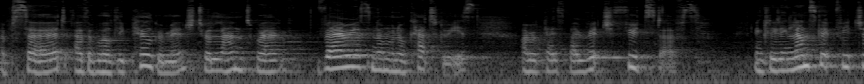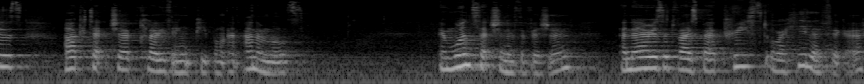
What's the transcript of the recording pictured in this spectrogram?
absurd, otherworldly pilgrimage to a land where various nominal categories are replaced by rich foodstuffs, including landscape features, architecture, clothing, people, and animals. In one section of the vision, Aner is advised by a priest or a healer figure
